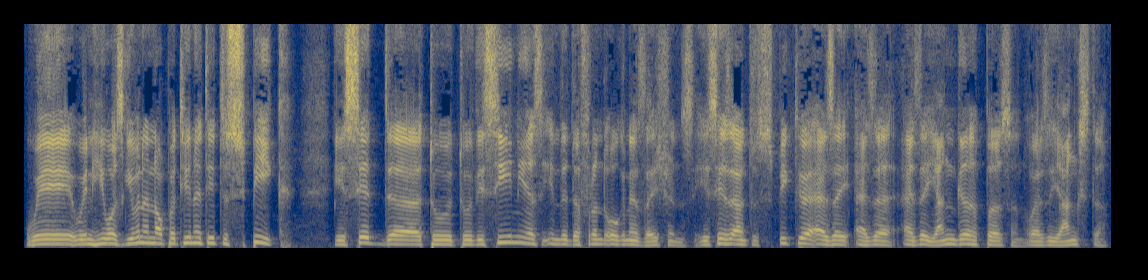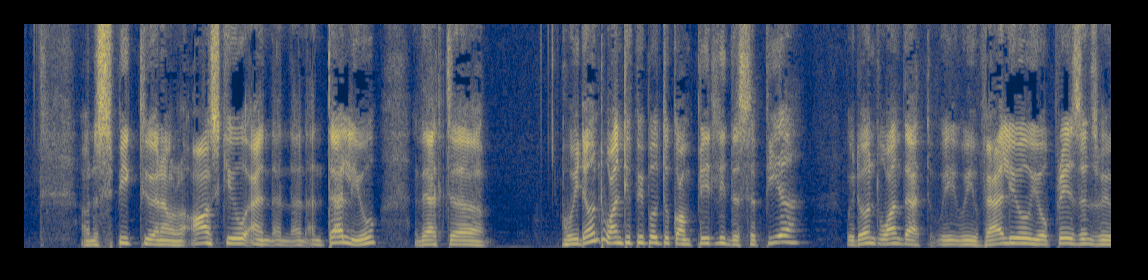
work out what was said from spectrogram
where when he was given an opportunity to speak, he said uh, to to the seniors in the different organizations. He says, "I want to speak to you as a as a as a younger person or as a youngster." I want to speak to you and I want to ask you and, and, and, and tell you that uh, we don't want you people to completely disappear. We don't want that. We, we value your presence, we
